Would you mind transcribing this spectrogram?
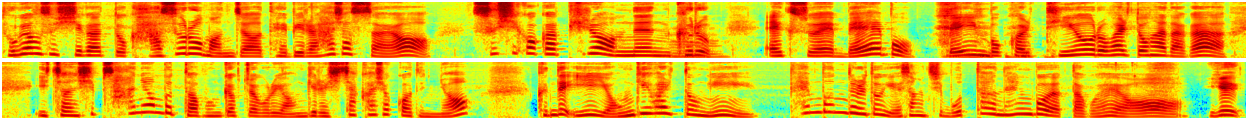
도경수 씨가 또 가수로 먼저 데뷔를 하셨어요. 수식어가 필요 없는 그룹 음. 엑소의 메보 메인 보컬 디오로 활동하다가 2014년부터 본격적으로 연기를 시작하셨거든요. 근데 이 연기 활동이 팬분들도 예상치 못한 행보였다고 해요. 이게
